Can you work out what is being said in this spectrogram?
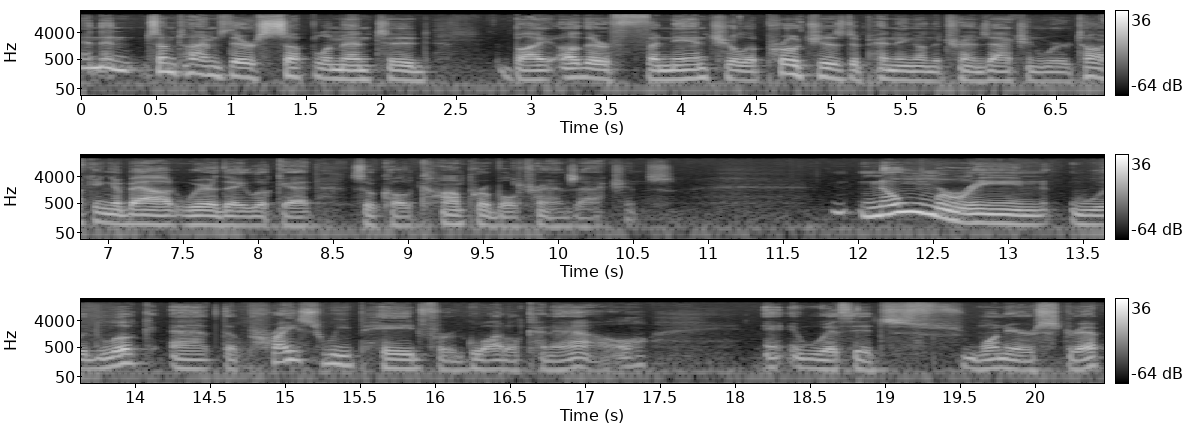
and then sometimes they're supplemented by other financial approaches depending on the transaction we're talking about where they look at so-called comparable transactions. No Marine would look at the price we paid for Guadalcanal with its one airstrip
